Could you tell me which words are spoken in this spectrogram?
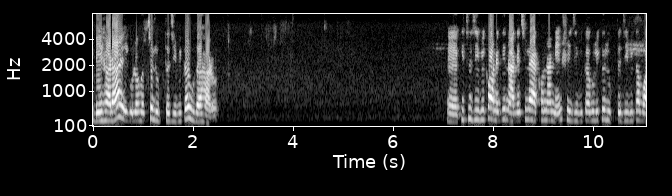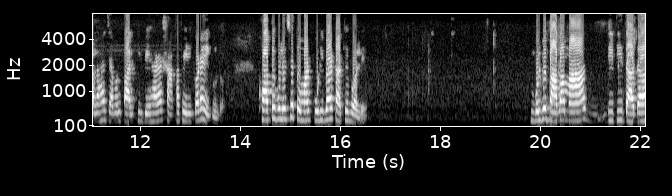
বেহারা, এগুলো হচ্ছে লুপ্ত জীবিকার উদাহরণ। কিছু জীবিকা অনেকদিন আগে ছিল, এখন আর নেই। সেই জীবিকাগুলিকে লুপ্ত জীবিকা বলা হয়, যেমন পালকির বেহারা, শাখা ফেরি করা, এগুলো। খতে বলেছে, তোমার পরিবার কাকে বলে? বলবে বাবা, মা, দিদি, দাদা,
